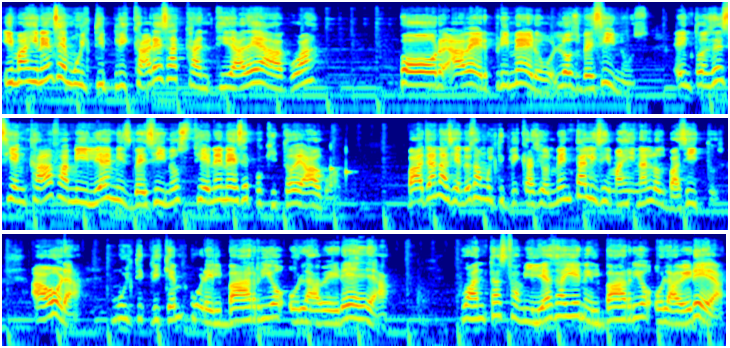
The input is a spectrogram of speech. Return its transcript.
Imagínense multiplicar esa cantidad de agua por, a ver, primero, los vecinos. Entonces, si en cada familia de mis vecinos tienen ese poquito de agua, vayan haciendo esa multiplicación mental y se imaginan los vasitos. Ahora, multipliquen por el barrio o la vereda. ¿Cuántas familias hay en el barrio o la vereda?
